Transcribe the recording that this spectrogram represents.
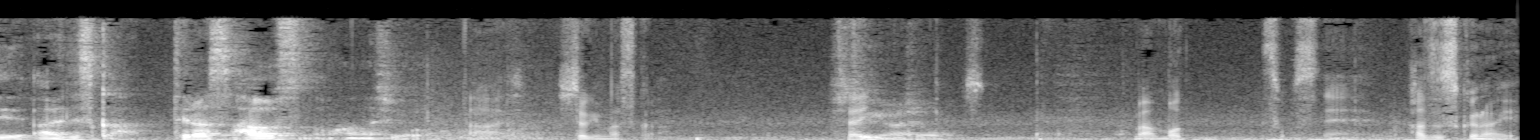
はいであれですか？テラスハウスの話を。あしときますか。していきましょう。まあもそうですね。数少ない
